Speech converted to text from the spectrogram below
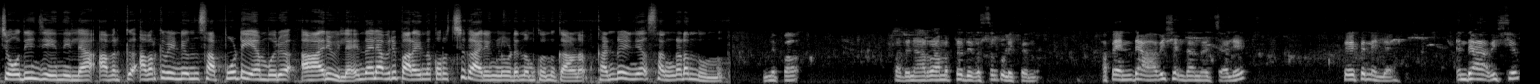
ചോദ്യം ചെയ്യുന്നില്ല. അവർക്ക് അവർക്ക് വേണ്ടി ഒന്ന് സപ്പോർട്ട് ചെയ്യാൻ പോലും ആരുമില്ല. എന്തായാലും അവർ പറയുന്ന കുറച്ച് കാര്യങ്ങളൂടെ നമുക്കൊന്ന് കാണാം. കണ്ടു കഴിഞ്ഞാൽ സങ്കടം തോന്നും. ഇന്നിപ്പോൾ പതിനാറാമത്തെ ദിവസം കുളിക്കുന്നു. അപ്പം എന്റെ ആവശ്യം എന്താണെന്ന് വെച്ചാൽ കേൾക്കുന്നില്ലേ? എന്റെ ആവശ്യം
